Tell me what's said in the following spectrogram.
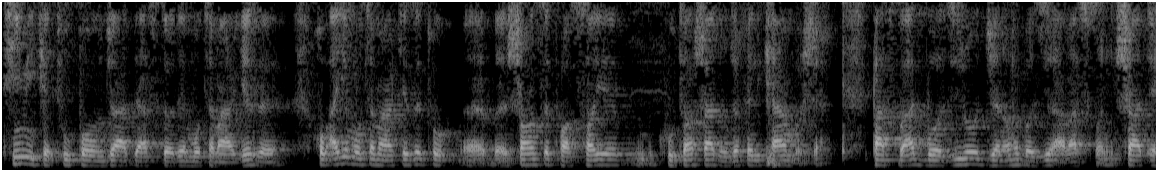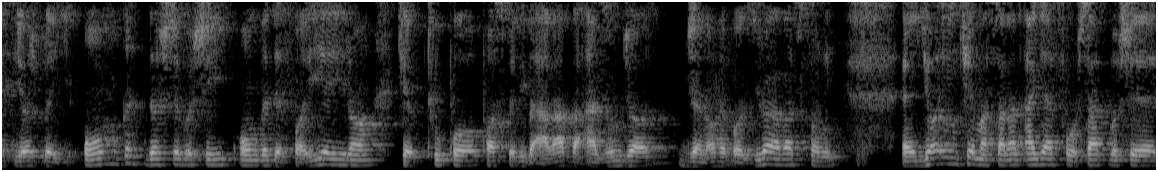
تیمی که توپ اونجا دست داده متمرکزه. خب اگه متمرکزه تو شانس پاس های کوتاه شاید اونجا خیلی کم باشه. پس باید بازی رو جناح بازی رو عوض کنی. شاید احتیاج به عمق داشته باشی عمق دفاعی ایران که توپ پاس بدی به عقب و از اونجا جناح بازی رو عوض کنی. یا اینکه مثلا اگر فرصت باشه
